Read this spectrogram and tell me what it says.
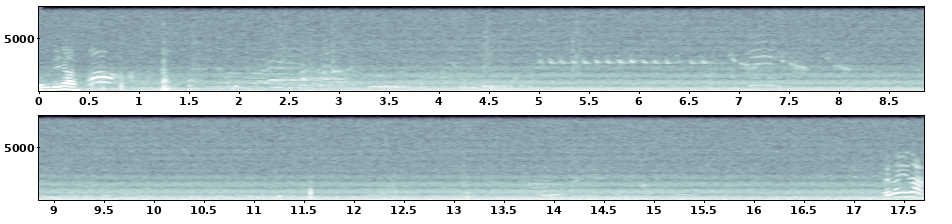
Dah boleh lah. Dah naik lah.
